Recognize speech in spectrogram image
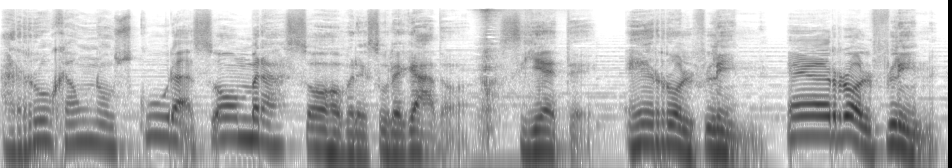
arroja una oscura sombra sobre su legado. 7. Errol Flynn. Errol Flynn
